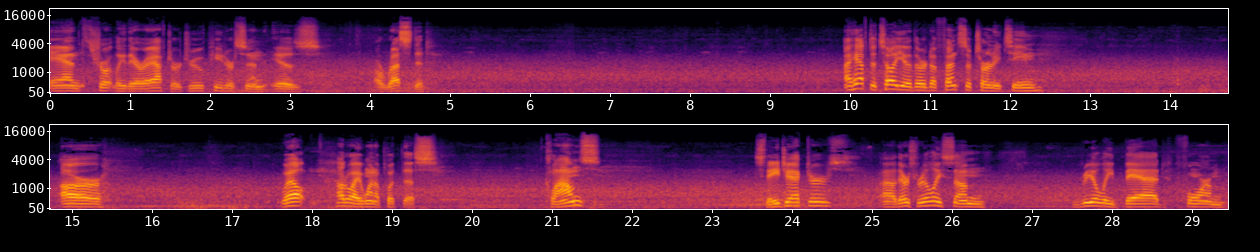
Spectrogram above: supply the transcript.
And shortly thereafter, Drew Peterson is arrested. I have to tell you, their defense attorney team are, well, how do I want to put this? clowns, stage actors. Uh, there's really some really bad form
